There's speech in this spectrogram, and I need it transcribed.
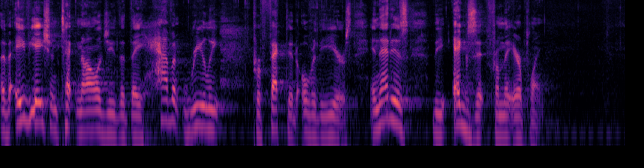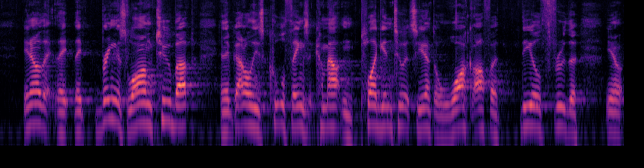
of aviation technology that they haven't really perfected over the years, and that is the exit from the airplane. You know, they, they bring this long tube up, and they've got all these cool things that come out and plug into it, so you don't have to walk off a deal through the, you know,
